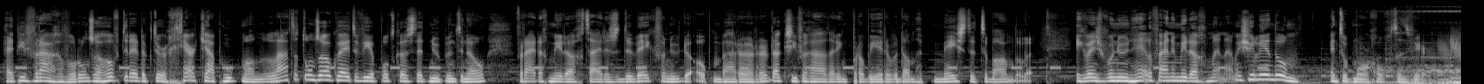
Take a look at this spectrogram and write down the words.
Heb je vragen voor onze hoofdredacteur Gertjaap Hoekman? Laat het ons ook weten via podcast.nu.nl. Vrijdagmiddag tijdens de Week van Nu, de openbare redactievergadering, proberen we dan het meeste te behandelen. Ik wens je voor nu een hele fijne middag. Mijn naam is Julian Dom en tot morgenochtend weer.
